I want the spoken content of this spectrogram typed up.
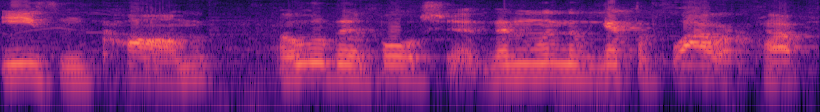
easy, calm, a little bit of bullshit. Then when we get the Flower Cup,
